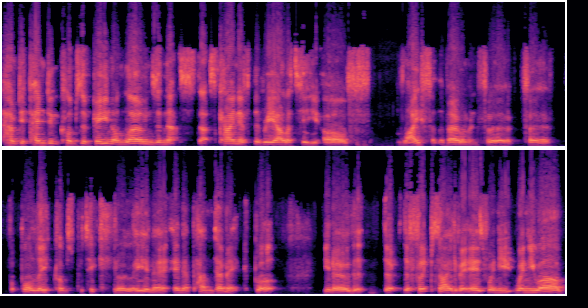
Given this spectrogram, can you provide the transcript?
how dependent clubs have been on loans, and that's that's kind of the reality of life at the moment for for football league clubs, particularly in a in a pandemic. But you know, the, the the flip side of it is when you when you are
